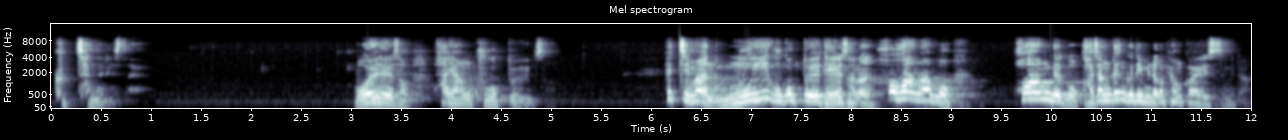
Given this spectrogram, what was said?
극찬을 했어요. 뭐에 대해서? 화양 구곡도에 대해서. 했지만 무의 구곡도에 대해서는 허황하고 허황되고 과장된 그림이라고 평가했습니다.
